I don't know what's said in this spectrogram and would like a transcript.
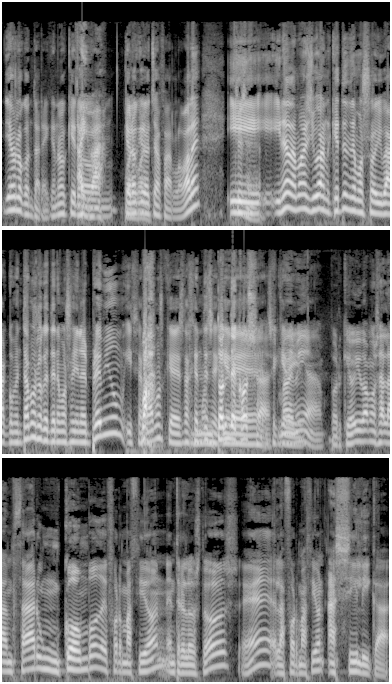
ya os lo contaré, que no quiero, que bueno, no quiero chafarlo, ¿vale? Y, sí, y, nada más, Joan, ¿qué tendremos hoy? Va, comentamos lo que tenemos hoy en el Premium y cerramos que esta gente un se montón quiere- de cosas, se quiere madre ir. mía, porque hoy vamos a lanzar un combo de formación entre los dos, ¿eh? la formación asílica,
